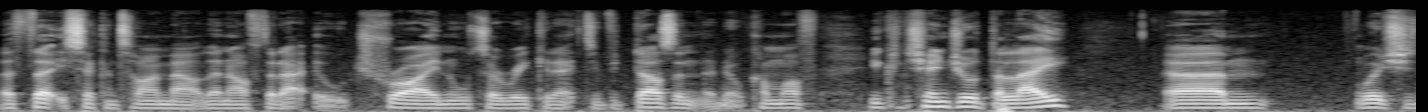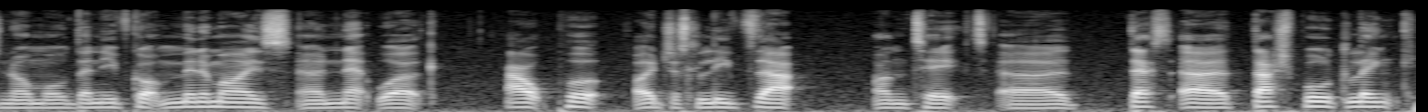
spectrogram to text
a 30 second timeout. Then after that it will try and also reconnect. If it doesn't then it'll come off. You can change your delay. Um, which is normal. Then you've got minimize uh, network output. I just leave that unticked. Uh, uh, dashboard link,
